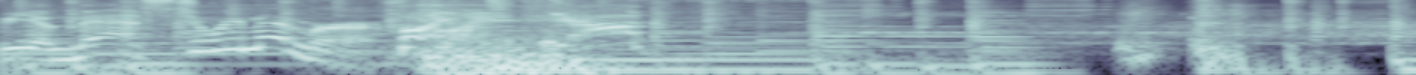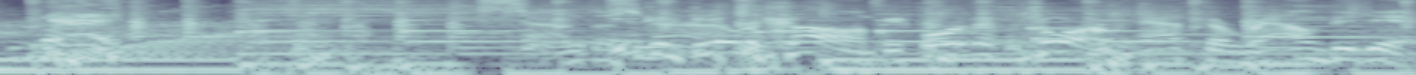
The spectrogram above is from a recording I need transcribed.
be a match to remember. Fight! You can feel the calm before the storm as the round begins.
